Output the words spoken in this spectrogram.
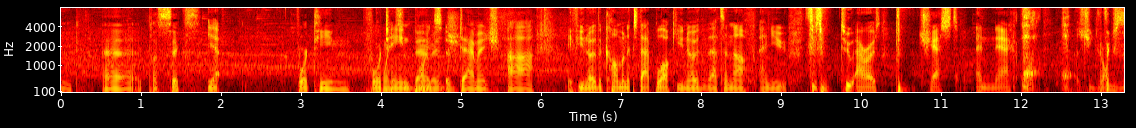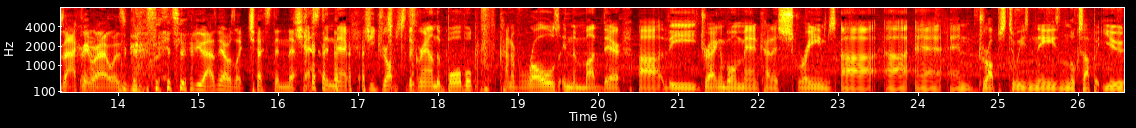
Eight uh, plus six. Yeah, 14. 14 points, damage. of damage. Uh, if you know the common stat block, you know that that's enough, and you two arrows, chest and neck. She drops That's exactly where I was going to say too. If you asked me, I was like chest and neck. chest and neck. She drops to the ground. The bauble kind of rolls in the mud there. Uh, the Dragonborn man kind of screams uh, uh, and, and drops to his knees and looks up at you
